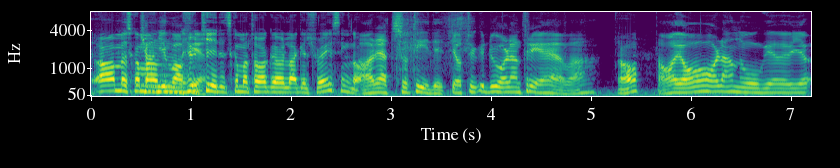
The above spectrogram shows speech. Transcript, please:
Ja, men ska man, hur tidigt ska man ta Girl Luggage Racing då? Ja, rätt så tidigt. Jag tycker du har den tre här va? Ja. Ja, jag har den nog, jag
